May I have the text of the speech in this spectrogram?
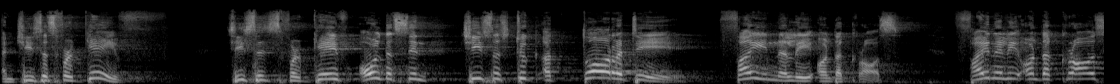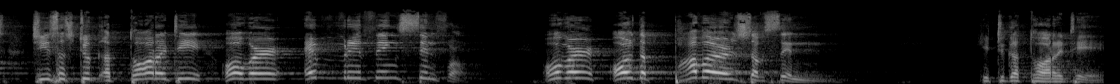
And Jesus forgave. Jesus forgave all the sin. Jesus took authority finally on the cross. Finally, on the cross, Jesus took authority over everything sinful, over all the powers of sin. He took authority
